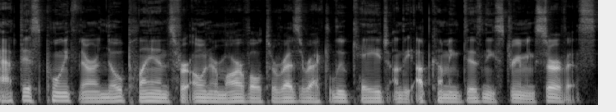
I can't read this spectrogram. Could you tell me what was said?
At this point, there are no plans for owner Marvel to resurrect Luke Cage on the upcoming Disney streaming service.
